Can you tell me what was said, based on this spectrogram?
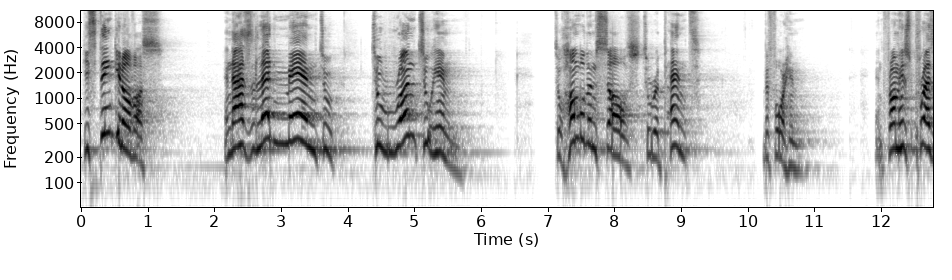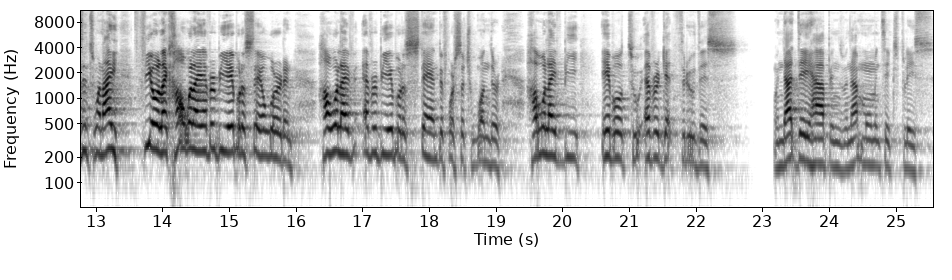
He's thinking of us. And that has led men to, to run to him, to humble themselves, to repent before him. And from his presence, when I feel like, how will I ever be able to say a word? And how will I ever be able to stand before such wonder? How will I be able to ever get through this? When that day happens, when that moment takes place,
